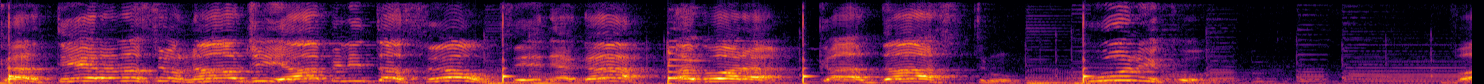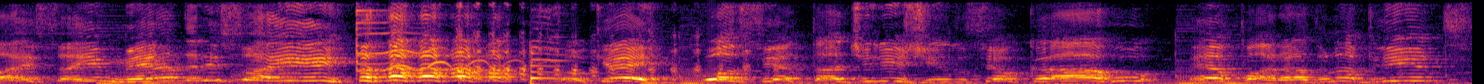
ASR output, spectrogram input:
carteira nacional de habilitação, CNH. Agora, cadastro único, vai sair merda nisso aí, hein? Você tá dirigindo seu carro, é parado na Blitz,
